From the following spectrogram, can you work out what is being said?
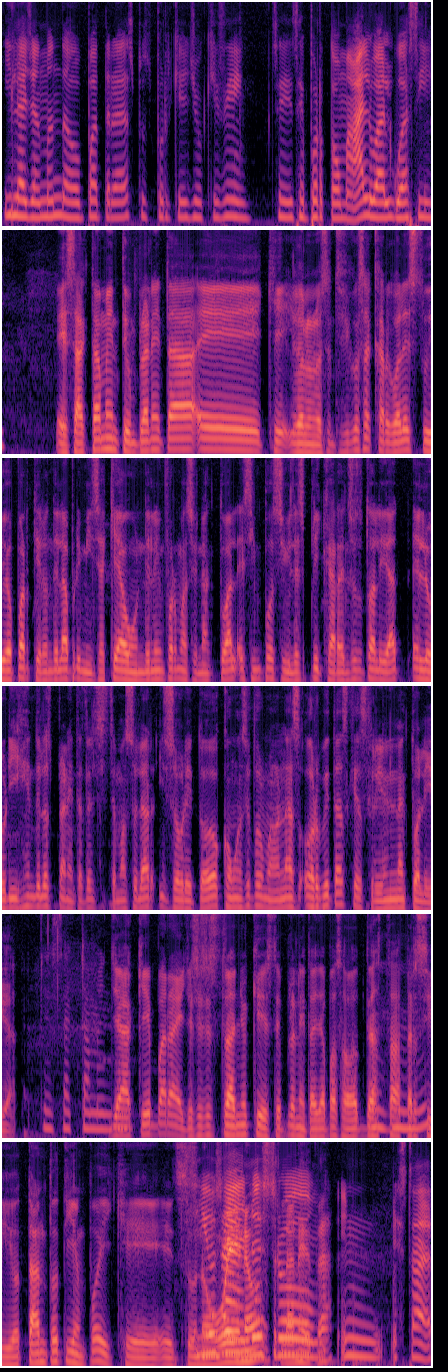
Y la hayan mandado para atrás pues porque yo qué sé, se, se portó mal o algo así. Exactamente, un planeta eh, que bueno, los científicos a cargo del estudio partieron de la premisa que aún de la información actual es imposible explicar en su totalidad el origen de los planetas del sistema solar y sobre todo cómo se formaron las órbitas que describen en la actualidad, Exactamente. ya que para ellos es extraño que este planeta haya pasado de hasta percibido tanto tiempo y que en su Sí, noveno o sea, en nuestro, planeta en, está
